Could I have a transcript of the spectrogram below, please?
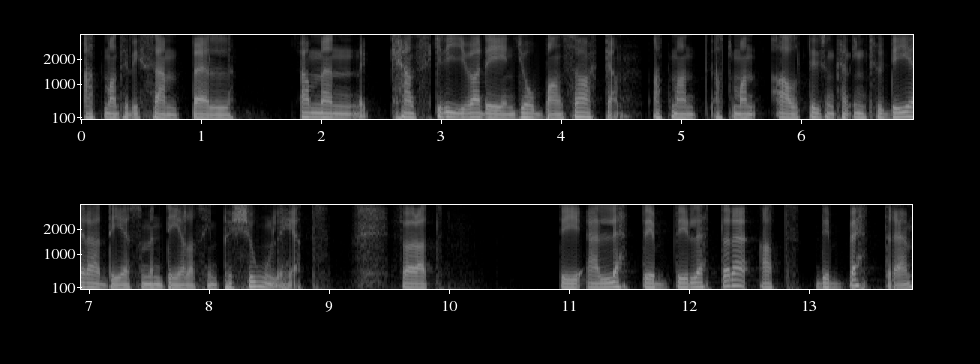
Att man till exempel ja, men, kan skriva det i en jobbansökan. Att man, att man alltid liksom kan inkludera det som en del av sin personlighet. För att det är, lätt, det, det är lättare att, det är bättre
